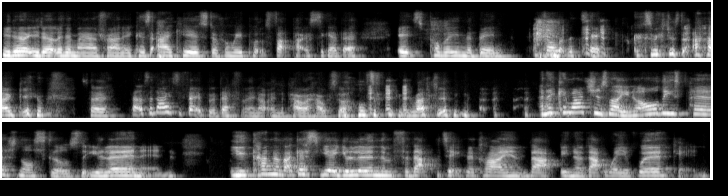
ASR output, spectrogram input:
You don't you don't live in my house, Rani, because IKEA stuff and we put flat packs together, it's probably in the bin. It's all at the tip because we just argue. So that's a nice effect, but definitely not in the power household, I can imagine. And I can imagine as well, you know, all these personal skills that you're learning, you kind of i guess yeah you learn them for that particular client that you know that way of working.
